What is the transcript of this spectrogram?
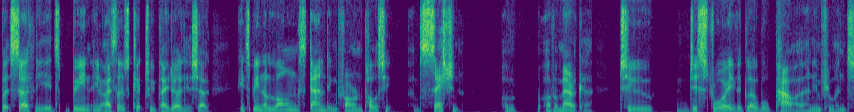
But certainly, it's been you know, as those clips we played earlier show, it's been a long-standing foreign policy obsession of of America to destroy the global power and influence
